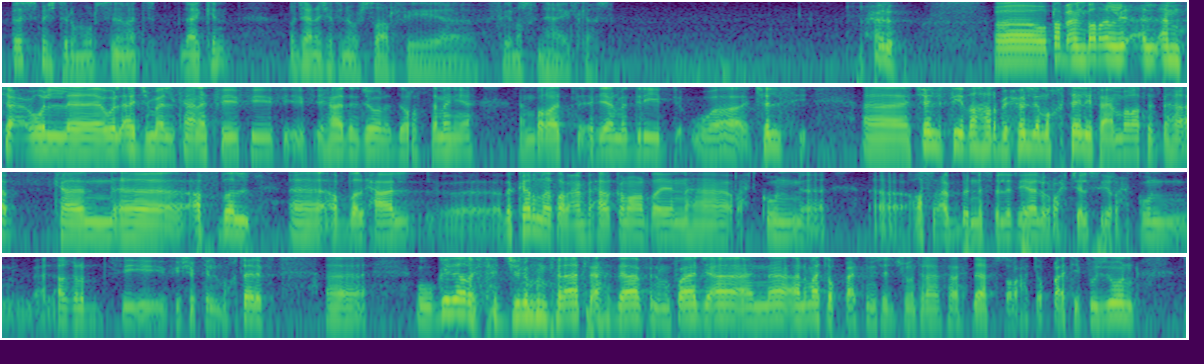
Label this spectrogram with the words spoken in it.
بس مشت الأمور سلمت. لكن رجعنا شفنا وش صار في آه، في نصف نهائي الكاس. حلو. آه وطبعا المباراة الأمتع والأجمل كانت في في في في هذه الجولة دور الثمانية مباراة ريال مدريد وتشيلسي. آه تشيلسي ظهر بحله مختلفه عن مباراة الذهاب. كان آه أفضل آه أفضل حال. آه ذكرنا طبعا في الحلقة الماضيه أنها راح تكون آه أصعب بالنسبة للريال وراح تشيلسي راح يكون على الأغلب في في شكل مختلف. آه، وقدروا يسجلون ثلاث أهداف. المفاجأة أن أنا ما توقعت يسجلون ثلاث أهداف صراحة. توقعت يفوزون 2-1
